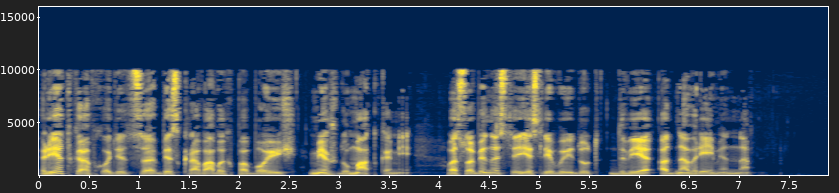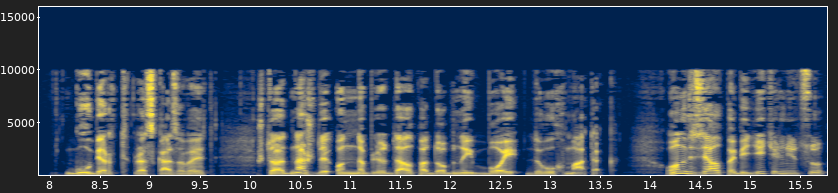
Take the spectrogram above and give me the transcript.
редко обходится без кровавых побоищ между матками, в особенности, если выйдут две одновременно. Губерт рассказывает, что однажды он наблюдал подобный бой двух маток. Он взял победительницу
